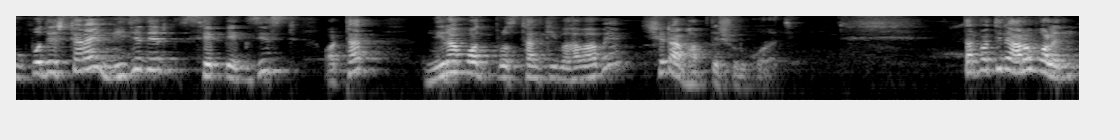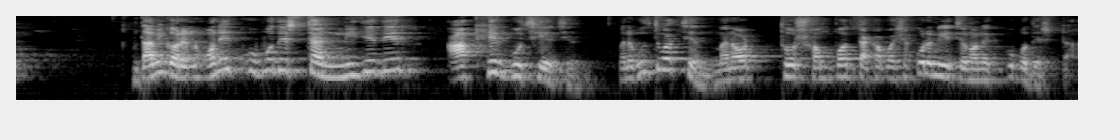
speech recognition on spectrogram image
উপদেষ্টারাই নিজেদের সেফ এক্সিস্ট অর্থাৎ নিরাপদ প্রস্থান কীভাবে হবে সেটা ভাবতে শুরু করেছে। তারপর তিনি আরও বলেন, দাবি করেন, অনেক উপদেষ্টা নিজেদের আখের গুছিয়েছেন। মানে বুঝতে পারছেন? মানে অর্থ, সম্পদ টাকা পয়সা করে নিয়েছেন অনেক উপদেষ্টা।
